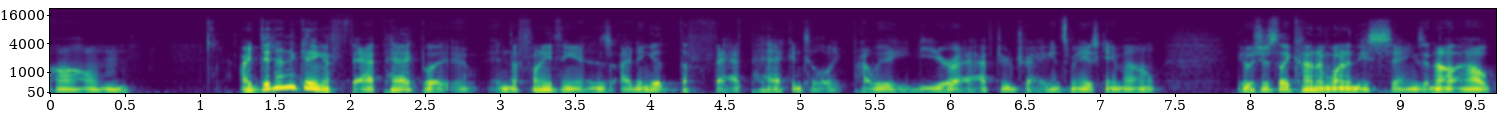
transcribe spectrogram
um, I did end up getting a fat pack, but and the funny thing is, I didn't get the fat pack until like probably a year after Dragon's Maze came out, it was just like kind of one of these things, and I'll and I'll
